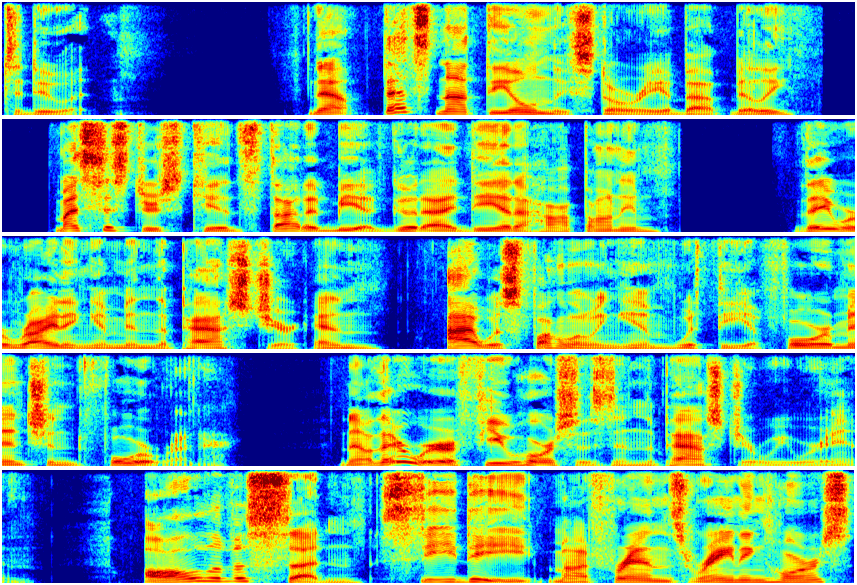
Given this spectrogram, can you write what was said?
to do it. Now, that's not the only story about Billy. My sister's kids thought it'd be a good idea to hop on him. They were riding him in the pasture, and I was following him with the aforementioned 4Runner. Now, there were a few horses in the pasture we were in. All of a sudden, CD, my friend's reining horse,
